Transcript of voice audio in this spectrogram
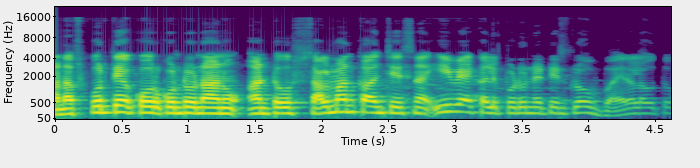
మనస్ఫూర్తిగా కోరుకుంటున్నాను. అంటూ సల్మాన్ ఖాన్ చేసిన ఈ వ్యాఖ్యలు ఇప్పుడు నెటింట్లో వైరల్ అవుతూ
